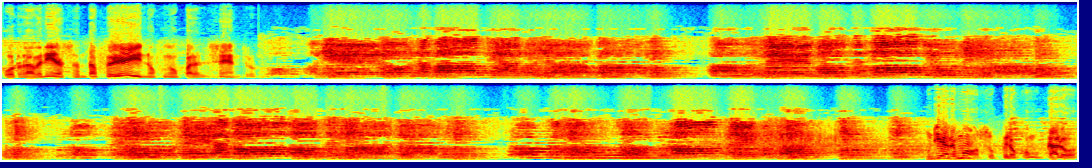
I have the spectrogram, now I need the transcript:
por la avenida Santa Fe y nos fuimos para el centro. Un día hermoso, pero con calor.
